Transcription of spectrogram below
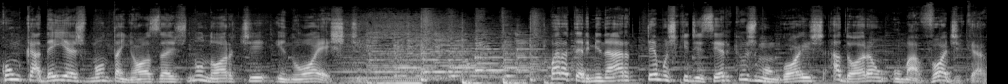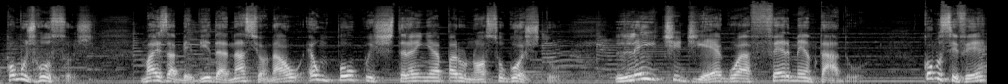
com cadeias montanhosas no norte e no oeste. Para terminar, temos que dizer que os mongóis adoram uma vodka, como os russos, mas a bebida nacional é um pouco estranha para o nosso gosto leite de égua fermentado. Como se vê,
